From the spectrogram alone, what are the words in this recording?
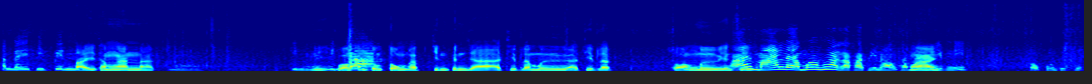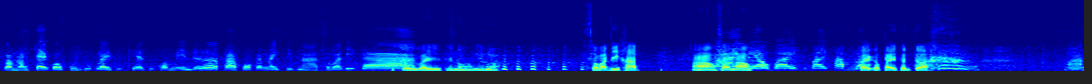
อันใดที่เป็นไตทำงานหนัก แม่นกินให้นี่เป็นบอกยากันตรงๆครับ กินเป็นยาอาทิตย์ละมื้ออาทิตย์ละสองมื้อจังไปซี่มาแล้วเมื่อเฮือนแล้วค่ะพี่น้องสำหรับว้ายคลิปนี้ ขอบคุณทุกๆกำลังใจขอบคุณทุกไลค์ทุกแชร์ทุกคอมเมนต์เด้อค่ะพอกันใหม่คลิปหน้าสวัสดีค่ะไปไว้เถอะเนาะนี่เนาะสวัสดีครับเอาสั่นเอาไปแล้วบายบายคำเหรอไปก็ไปเถอะตัวหมาน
